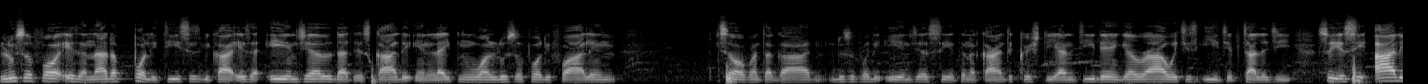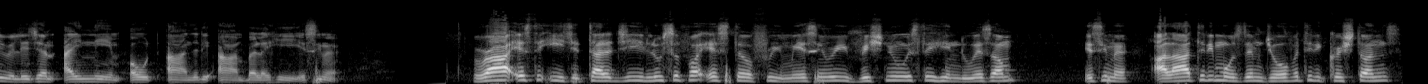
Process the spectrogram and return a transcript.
Lucifer is another polytheist because it's an angel that is called the enlightened one, Lucifer the fallen servant of God, Lucifer the angel, Satan according to Christianity, then get Ra, which is Egyptology. So you see all the religion I name out under the umbrella here, you see me? Ra is the Egyptology, Lucifer is the Freemasonry, Vishnu is the Hinduism, you see me? Allah to the Muslim, Jehovah to the Christians,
